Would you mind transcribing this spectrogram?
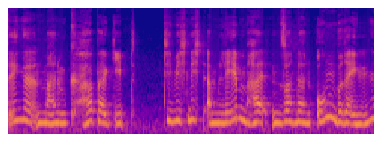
Dinge in meinem Körper gibt, die mich nicht am Leben halten, sondern umbringen.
